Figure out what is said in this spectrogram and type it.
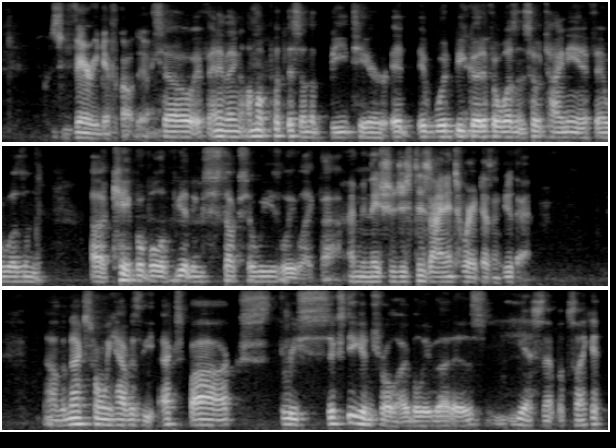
It was very difficult doing it. So if anything, I'm gonna put this on the B tier. It it would be good if it wasn't so tiny, if it wasn't uh, capable of getting stuck so easily like that. I mean, they should just design it to where it doesn't do that. Now the next one we have is the Xbox 360 controller, I believe that is. Yes, that looks like it.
